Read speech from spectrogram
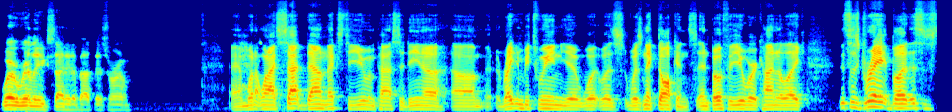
we're really excited about this room. And when, when I sat down next to you in Pasadena, um, right in between you was was Nick Dawkins, and both of you were kind of like, "This is great, but this is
